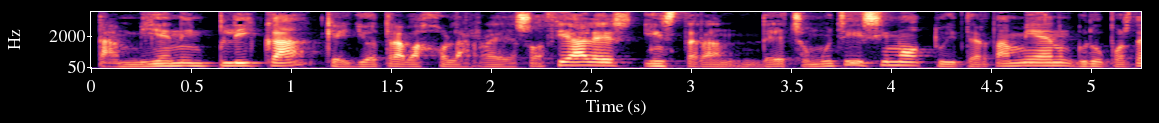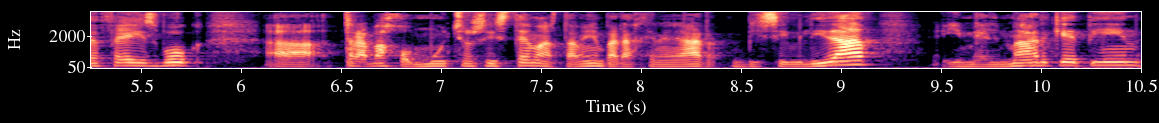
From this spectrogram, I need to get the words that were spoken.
también implica que yo trabajo las redes sociales, Instagram de hecho muchísimo, Twitter también, grupos de Facebook, ah, trabajo muchos sistemas también para generar visibilidad, email marketing,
